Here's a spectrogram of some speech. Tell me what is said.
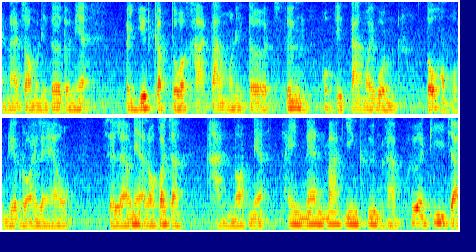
นหน้าจอมอนิเตอร์ตัวเนี้ยไปยึดกับตัวขาตั้งมอนิเตอร์ ซึ่งผมติดตั้งไว้บนโต๊ะของผมเรียบร้อยแล้ว เสร็จแล้วเนี่ยเราก็จะขันน็อตเนี่ยให้แน่นมากยิ่งขึ้นครับเพื่อที่จะ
